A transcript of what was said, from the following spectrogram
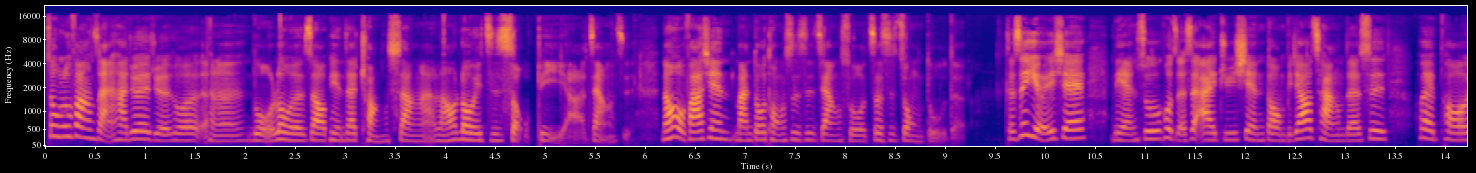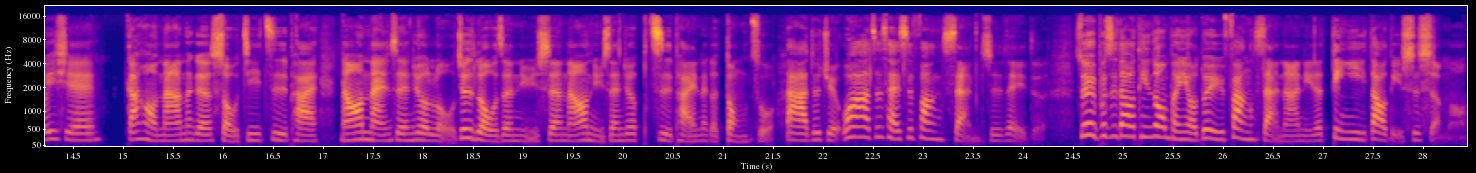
重度放闪，他就会觉得说，可能裸露的照片在床上啊，然后露一只手臂啊这样子。然后我发现蛮多同事是这样说，这是重度的。可是有一些脸书或者是 IG 线动比较长的，是会 po 一些。刚好拿那个手机自拍，然后男生就搂，就是搂着女生，然后女生就自拍那个动作，大家就觉得哇，这才是放闪之类的。所以不知道听众朋友对于放闪啊，你的定义到底是什么？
